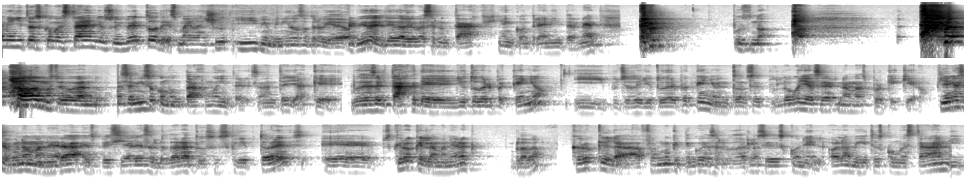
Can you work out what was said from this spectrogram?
amiguitos, ¿cómo están? Yo soy Beto de Smile and Shoot y bienvenidos a otro video. El video del día de hoy va a ser un tag que encontré en internet. pues no. me estoy ahogando. Se me hizo como un tag muy interesante ya que pues es el tag del youtuber pequeño y pues yo soy youtuber pequeño, entonces pues lo voy a hacer nada más porque quiero. ¿Tienes alguna manera especial de saludar a tus suscriptores? Eh, pues creo que la manera... ¿Verdad? Creo que la forma que tengo de saludarlos es con el hola amiguitos, ¿cómo están? Y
